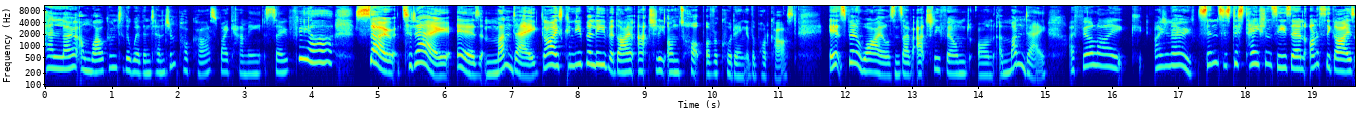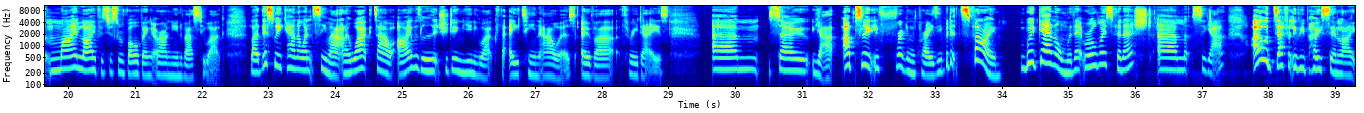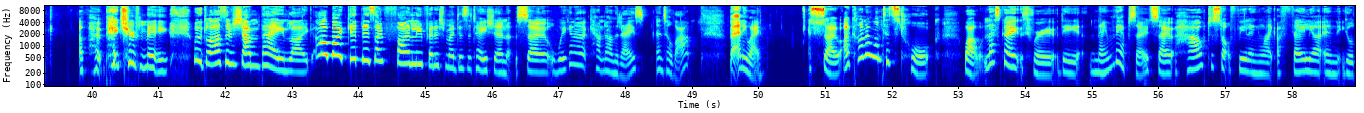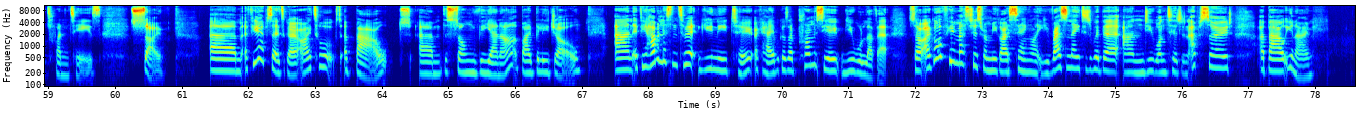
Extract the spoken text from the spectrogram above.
Hello and welcome to the With Intention podcast by Cami Sophia. So today is Monday. Guys, can you believe it that I'm actually on top of recording the podcast? It's been a while since I've actually filmed on a Monday. I feel like, I don't know, since it's dissertation season, honestly, guys, my life is just revolving around university work. Like this weekend, I went to Matt and I worked out I was literally doing uni work for 18 hours over three days. Um, so yeah, absolutely friggin' crazy, but it's fine. We're getting on with it. We're almost finished. Um, so yeah, I would definitely be posting like a picture of me with a glass of champagne, like, oh my goodness, I finally finished my dissertation. So we're gonna count down the days until that. But anyway, so I kind of wanted to talk. Well, let's go through the name of the episode. So, how to stop feeling like a failure in your 20s. So, um, a few episodes ago, I talked about um, the song Vienna by Billy Joel. And if you haven't listened to it, you need to, okay? Because I promise you, you will love it. So I got a few messages from you guys saying like you resonated with it and you wanted an episode about, you know,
